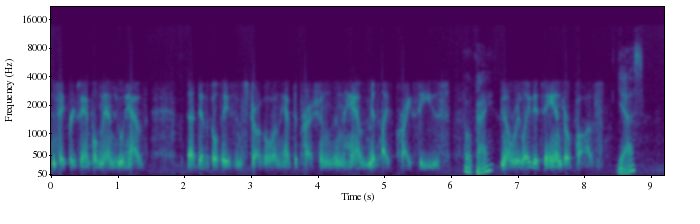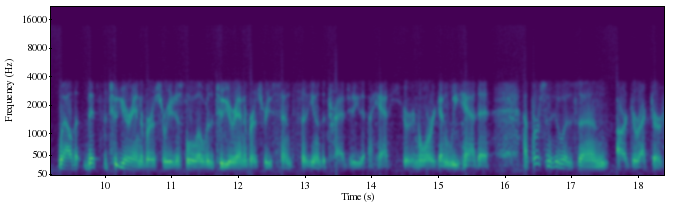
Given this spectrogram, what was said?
And say, for example, men who have uh, difficulties and struggle and have depressions and have midlife crises. Okay. You know, related to andropause. Yes. Well, it's the two-year anniversary, just a little over the two-year anniversary since uh, you know the tragedy that I had here in Oregon. We had a, a person who was um, our director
